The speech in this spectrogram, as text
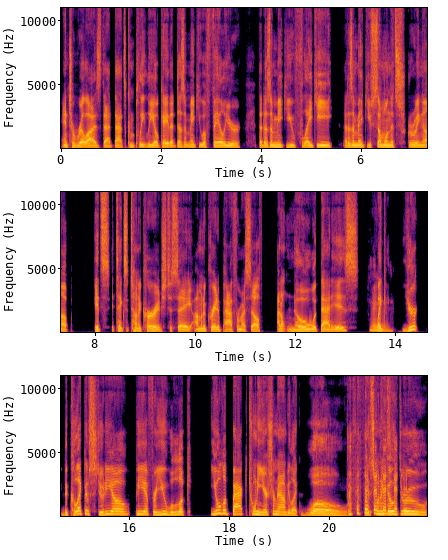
and to realize that that's completely okay that doesn't make you a failure that doesn't make you flaky that doesn't make you someone that's screwing up it's it takes a ton of courage to say i'm going to create a path for myself i don't know what that is mm. like you're the Kollektiv Studio, Pia, for you will look you'll look back 20 years from now and be like, whoa. But it's going to go through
